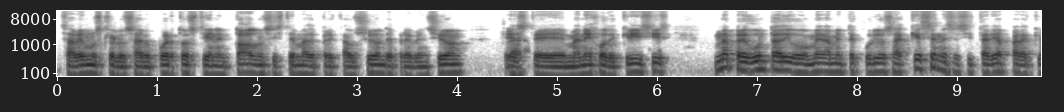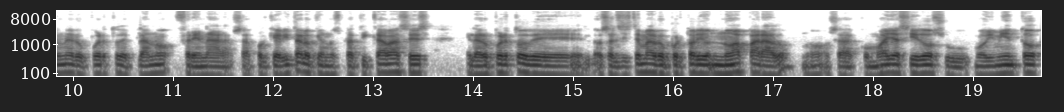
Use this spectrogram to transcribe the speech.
sabemos que los aeropuertos tienen todo un sistema de precaución, de prevención, este manejo de crisis. Una pregunta, digo, meramente curiosa, ¿qué se necesitaría para que un aeropuerto de plano frenara? O sea, porque ahorita lo que nos platicabas es el aeropuerto de, o sea, el sistema aeroportuario no ha parado, ¿no? O sea, como haya sido su movimiento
